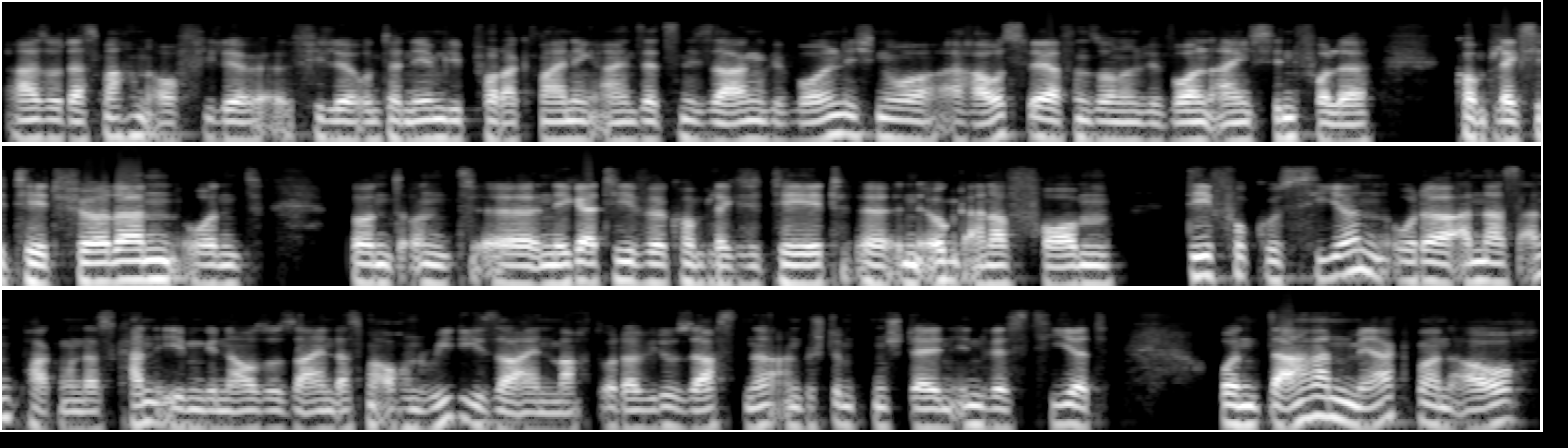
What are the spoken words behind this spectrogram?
Also das machen auch viele, viele Unternehmen, die Product Mining einsetzen, die sagen, wir wollen nicht nur herauswerfen, sondern wir wollen eigentlich sinnvolle Komplexität fördern und und, und äh, negative Komplexität äh, in irgendeiner Form defokussieren oder anders anpacken. Und das kann eben genauso sein, dass man auch ein Redesign macht oder wie du sagst, ne, an bestimmten Stellen investiert. Und daran merkt man auch,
